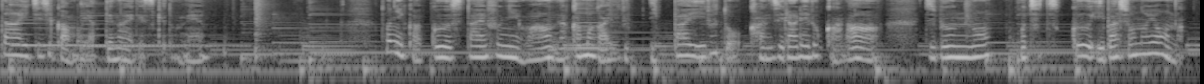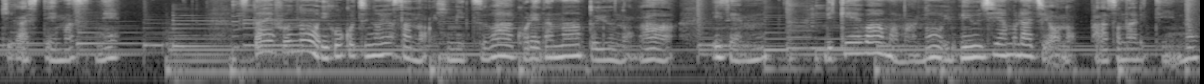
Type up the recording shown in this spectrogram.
ター1時間もやってないですけどね。とにかくスタイフには仲間がいるいっぱいいると感じられるから自分の落ち着く居場所のような気がしていますね。スタイフの居心地の良さの秘密はこれだなというのが以前理系ワーママのミュージアムラジオのパーソナリティの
